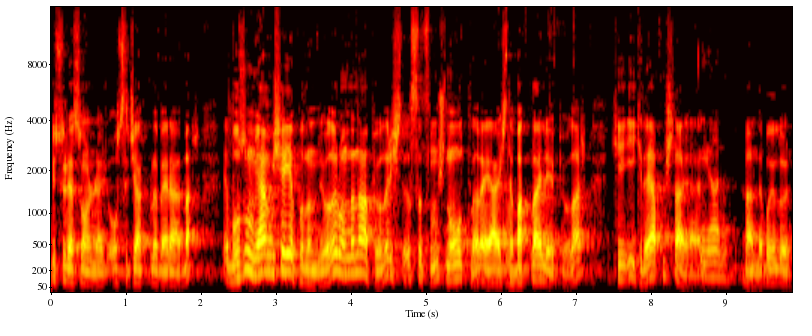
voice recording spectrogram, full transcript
bir süre sonra o sıcakla beraber. E, bozulmayan bir şey yapalım diyorlar. Onda ne yapıyorlar? İşte ısıtılmış nohutla veya işte baklayla yapıyorlar. Ki iyi ki de yapmışlar yani. Yani. Ben de bayılıyorum.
